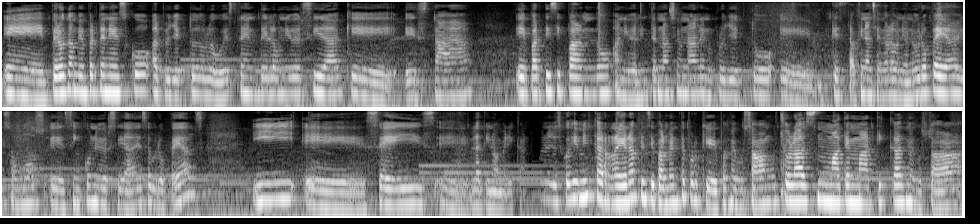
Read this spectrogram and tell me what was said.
Eh, pero también pertenezco al proyecto WSTEM de la universidad que está eh, participando a nivel internacional en un proyecto eh, que está financiando la Unión Europea y somos cinco universidades europeas y seis latinoamericanas. Bueno, yo escogí mi carrera principalmente porque pues, me gustaban mucho las matemáticas, me gustaba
